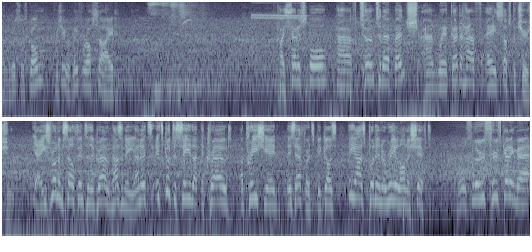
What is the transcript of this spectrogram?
And the whistle's gone, presumably for offside. Kayserispor have turned to their bench and we're going to have a substitution. Yeah, he's run himself into the ground, hasn't he? And it's it's good to see that the crowd appreciate his efforts because he has put in a real honest shift. Ball's loose, who's getting there?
